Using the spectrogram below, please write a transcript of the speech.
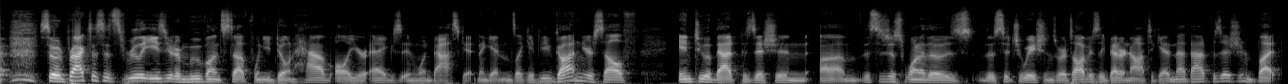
so, in practice, it's really easier to move on stuff when you don't have all your eggs in one basket. And again, it's like if you've gotten yourself into a bad position, um, this is just one of those those situations where it's obviously better not to get in that bad position. But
